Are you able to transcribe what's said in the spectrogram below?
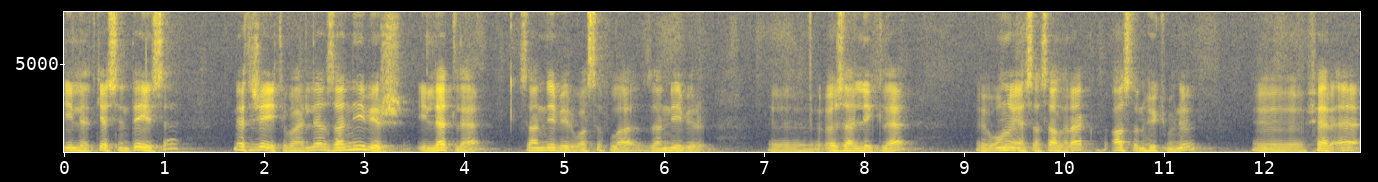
illet kesin değilse netice itibariyle zanni bir illetle, zanni bir vasıfla, zanni bir e, özellikle e, onu esas alarak aslın hükmünü e, fer'e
